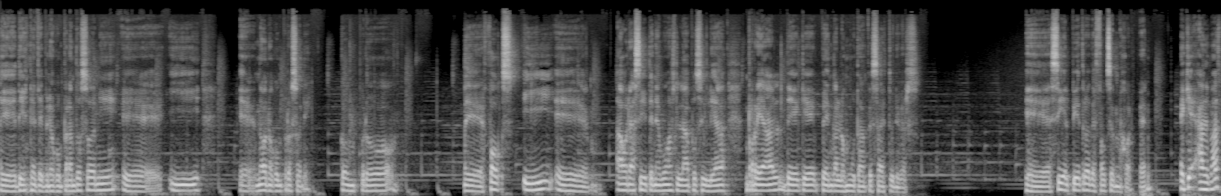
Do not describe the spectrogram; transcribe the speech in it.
eh, Disney terminó comprando Sony eh, y no, no compró Sony, compró Fox y ahora sí tenemos la posibilidad real de que vengan los mutantes a este universo. sí, el Pietro de Fox es mejor, ¿ven? Es que además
